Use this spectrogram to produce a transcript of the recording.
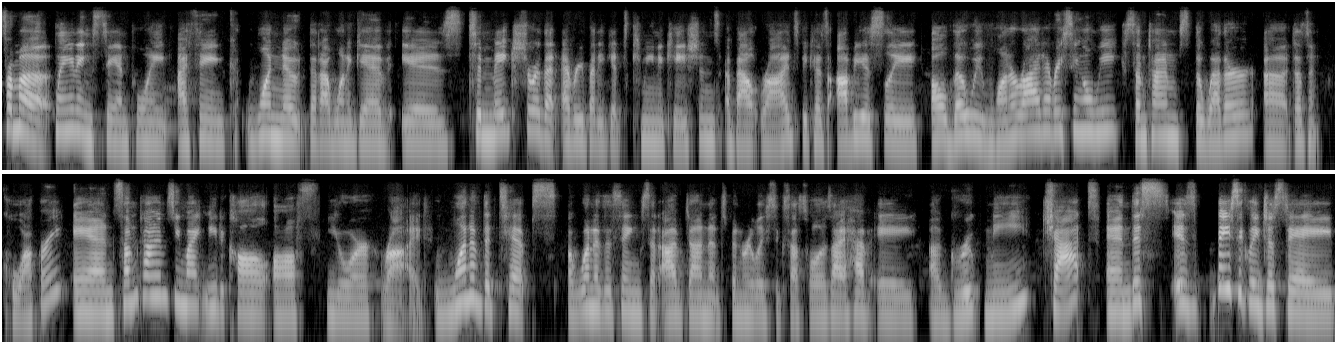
From a planning standpoint i think one note that i want to give is to make sure that that everybody gets communications about rides because obviously, although we want to ride every single week, sometimes the weather uh, doesn't cooperate. And sometimes you might need to call off your ride. One of the tips, uh, one of the things that I've done that's been really successful is I have a, a GroupMe chat. And this is basically just a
